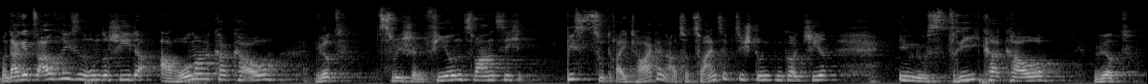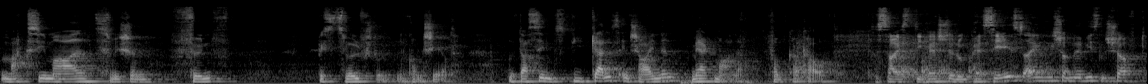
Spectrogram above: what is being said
Und da gibt es auch Riesenunterschiede. Aromakakao wird zwischen 24 bis zu drei Tagen, also 72 Stunden konchiert. Industriekakao wird maximal zwischen 5 bis 12 Stunden konchiert. Und das sind die ganz entscheidenden Merkmale vom Kakao. Das heißt, die Herstellung per se ist eigentlich schon eine Wissenschaft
